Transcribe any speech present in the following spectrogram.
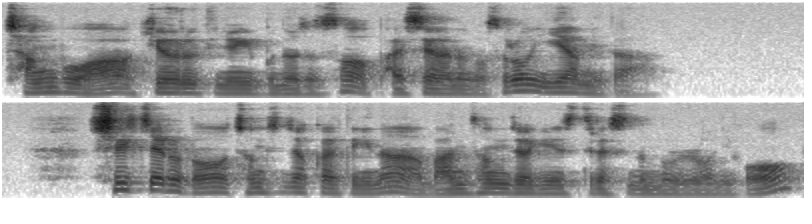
장부와 기혈의 균형이 무너져서 발생하는 것으로 이해합니다. 실제로도 정신적 갈등이나 만성적인 스트레스는 물론이고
